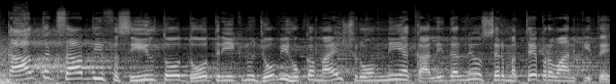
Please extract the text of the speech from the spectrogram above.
ਅਕਾਲ ਤਖਤ ਸਾਹਿਬ ਦੀ ਫਸੀਲ ਤੋਂ 2 ਤਰੀਕ ਨੂੰ ਜੋ ਵੀ ਹੁਕਮ ਆਏ, ਸ਼੍ਰੋਮਣੀ ਅਕਾਲੀ ਦਲ ਨੇ ਉਹ ਸਿਰ ਮੱਥੇ ਪ੍ਰਵਾਨ ਕੀਤੇ।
